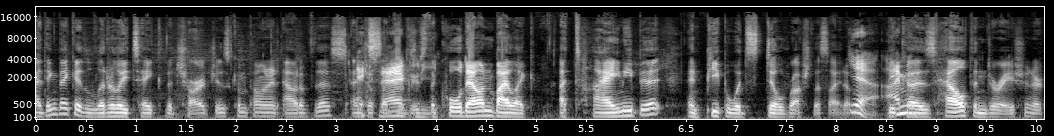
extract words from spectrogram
I think they could literally take the charges component out of this and just like reduce the cooldown by like a tiny bit, and people would still rush this item. Yeah, I mean- because health and duration are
